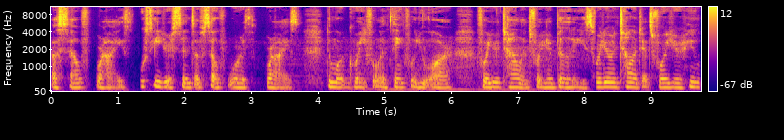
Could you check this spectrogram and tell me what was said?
of self rise. You'll see your sense of self worth rise. The more grateful and thankful you are for your talents, for your abilities, for your intelligence, for your human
